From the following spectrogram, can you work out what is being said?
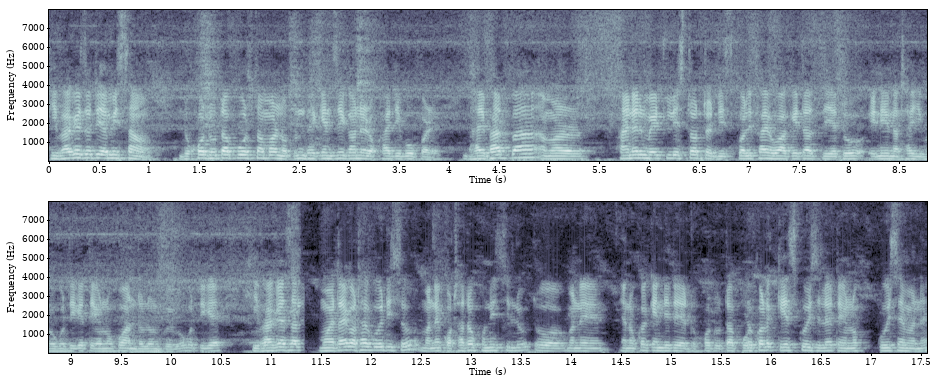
সিভাগে যদি আমি চাওঁ, দুশ দুটা পোষ্ট আমাৰ নতুন ভেকেঞ্চিৰ কাৰণে ৰখাই দিবও পাৰে। ভাইভাত বা আমাৰ ফাইনেল মেৰিট লিষ্টত ডিছকুৱালিফাই হোৱাকেইটা যিহেতু এনেই নাথাকিব, গতিকে তেওঁলোকো আন্দোলন কৰিব। গতিকে সিভাগে চালে মই এটাই কথা কৈ দিছোঁ মানে কথাটো শুনিছিলোঁ, তো মানে এনেকুৱা কেণ্ডিডেট দুশ দুটা সকলে কেছ কৰিছিলে, তেওঁলোক কৈছে মানে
